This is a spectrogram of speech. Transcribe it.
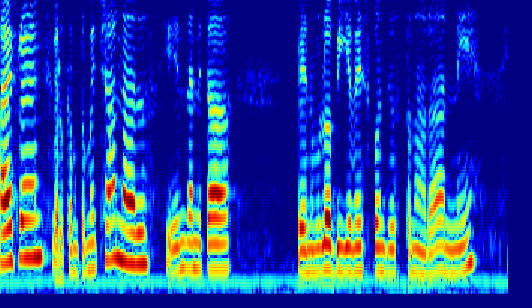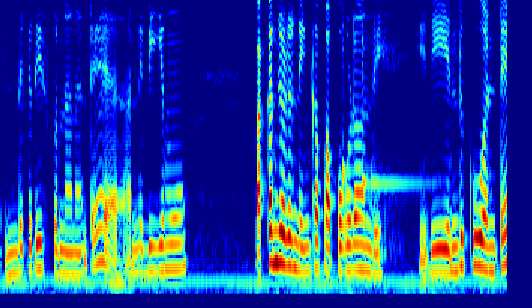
Hi friends welcome to my channel. ఏందనిత పెనుములో బియ్యం వేసుకొని చూస్తున్నారా అన్నీ? ఎందుకు తీసుకున్నానంటే అన్ని బియ్యము? పక్కన చూడండి ఇంకా పప్పు కూడా ఉంది. ఇది ఎందుకు అంటే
